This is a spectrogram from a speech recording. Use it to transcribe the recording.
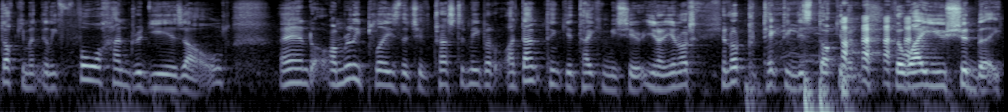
document nearly 400 years old. And I'm really pleased that you've trusted me, but I don't think you're taking me serious. You know, you're not you're not protecting this document the way you should be.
